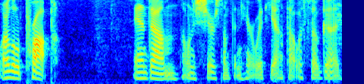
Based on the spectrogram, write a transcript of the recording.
our little prop. And um, I want to share something here with you. I thought was so good.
